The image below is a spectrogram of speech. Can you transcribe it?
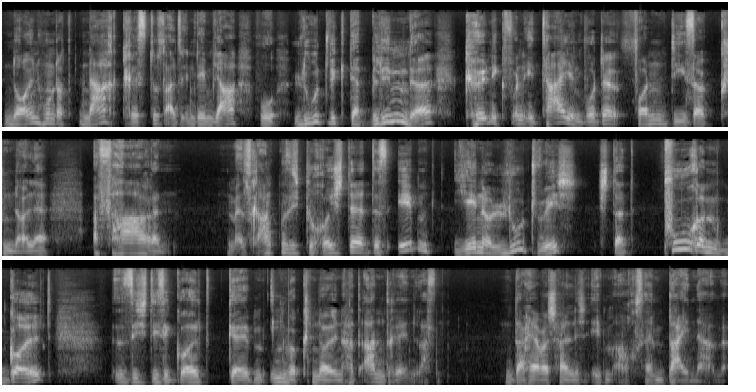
900 nach Christus, also in dem Jahr, wo Ludwig der Blinde König von Italien wurde, von dieser Knolle erfahren. Es ranken sich Gerüchte, dass eben jener Ludwig statt purem Gold sich diese goldgelben Ingwerknollen hat andrehen lassen. Daher wahrscheinlich eben auch sein Beiname.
